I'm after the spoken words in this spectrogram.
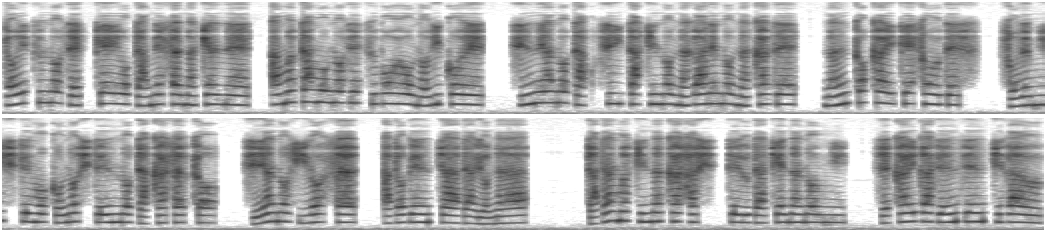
ドイツの設計を試さなきゃね。あまたもの絶望を乗り越え、深夜のタクシーたちの流れの中で、なんとか行けそうです。それにしてもこの視点の高さと、視野の広さ、アドベンチャーだよな。ただ街中走ってるだけなのに、世界が全然違う。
